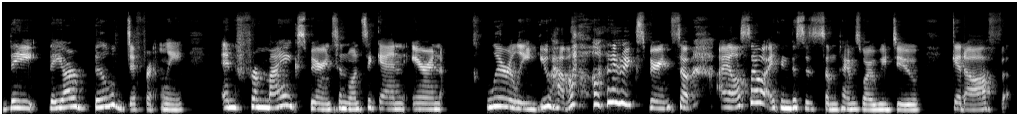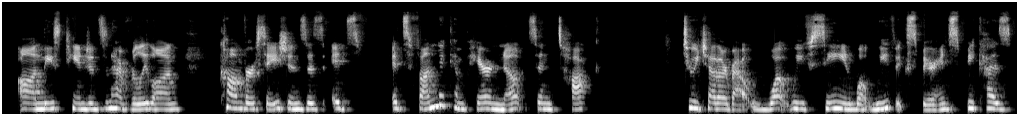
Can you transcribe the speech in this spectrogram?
they they are billed differently. And from my experience, and once again, Erin, clearly you have a lot of experience. So I also I think this is sometimes why we do get off on these tangents and have really long conversations is it's it's fun to compare notes and talk to each other about what we've seen, what we've experienced because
